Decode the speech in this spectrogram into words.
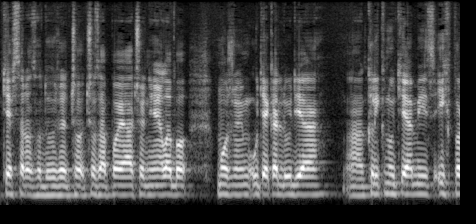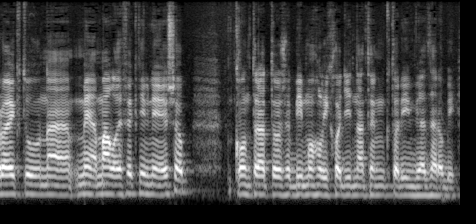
tiež sa rozhodujú, že čo, čo zapoja a čo nie, lebo môžu im utekať ľudia kliknutiami z ich projektu na malo efektívny e-shop, kontra to, že by mohli chodiť na ten, ktorý im viac zarobí. Mm.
